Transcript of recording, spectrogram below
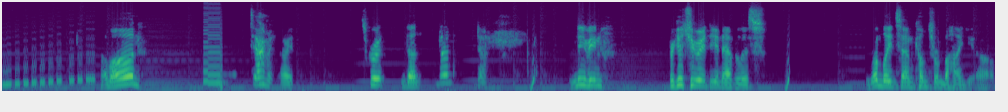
Come on! Damn it! Alright. Screw it. I'm done. Done. Done. Leaving. Forget you, Indianapolis. Rumbling sound comes from behind you. Oh.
